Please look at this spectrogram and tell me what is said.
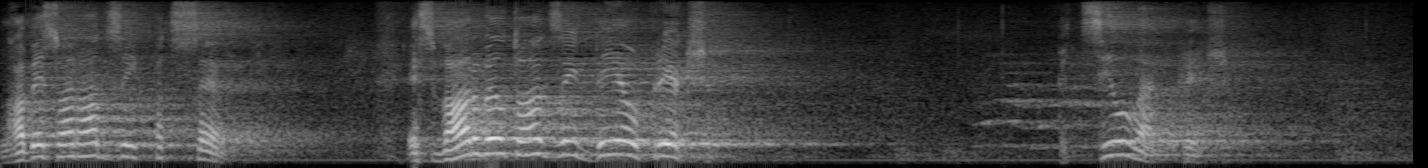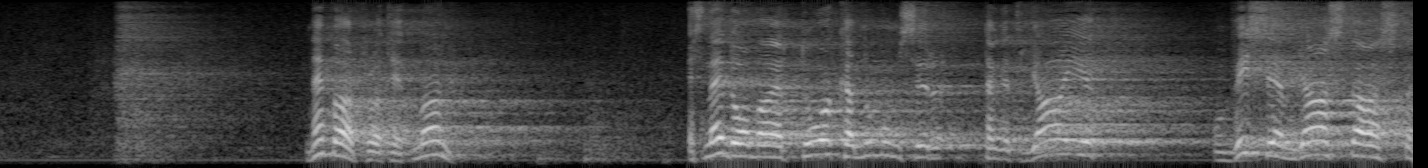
Labi, es varu atzīt pats sevi. Es varu vēl to atzīt Dievu priekšā, bet cilvēku priekšā. Nepārprotiet mani. Es nedomāju ar to, ka nu, mums ir tagad jāiet un visiem jāstāsta.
